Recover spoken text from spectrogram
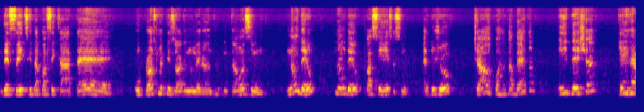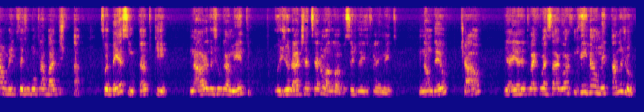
defeitos que dá para ficar até o próximo episódio numerando. Então, assim, não deu, não deu, paciência, assim, é do jogo. Tchau, a porta tá aberta e deixa quem realmente fez um bom trabalho disputar. Foi bem assim, tanto que na hora do julgamento, os jurados já disseram logo, ó, vocês dois, infelizmente, não deu, tchau. E aí a gente vai conversar agora com quem realmente está no jogo.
